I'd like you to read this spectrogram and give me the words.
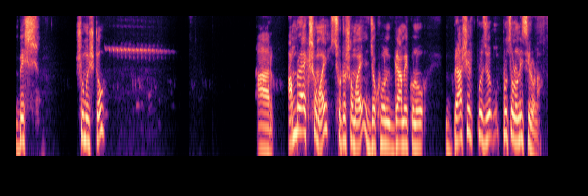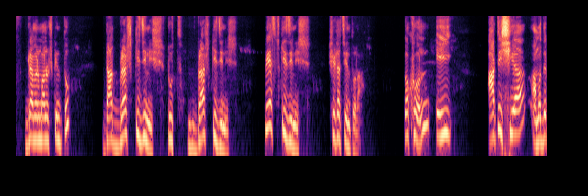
বেশ সুমিষ্ট। আর আমরা এক সময়, ছোট সময় যখন গ্রামে কোনো ব্রাশের প্রচলনই ছিল না। গ্রামের মানুষ কিন্তু দাঁত ব্রাশ কি জিনিস, টুথ ব্রাশ কি জিনিস পেস্ট কি জিনিস? সেটা চিনত না। তখন এই আর্টিসিয়া আমাদের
